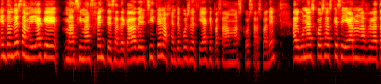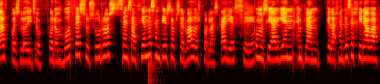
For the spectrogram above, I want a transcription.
Entonces, a medida que más y más gente se acercaba a Belchite, la gente pues decía que pasaban más cosas, ¿vale? Algunas cosas que se llegaron a relatar, pues lo dicho, fueron voces, susurros, sensación de sentirse observados por las calles, Sí. como si alguien, en plan, que la gente se giraba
